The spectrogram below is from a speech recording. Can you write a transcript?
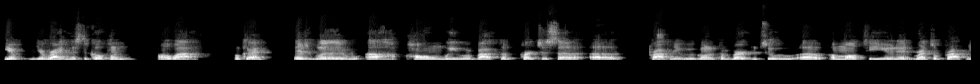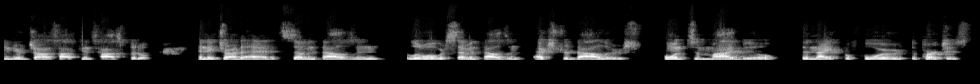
you're you're right, Mr. Copeland. Oh wow. Okay. There's literally a home we were about to purchase a, a property we were going to convert into a, a multi-unit rental property near Johns Hopkins Hospital, and they tried to add seven thousand, a little over seven thousand extra dollars onto my bill the night before the purchase,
